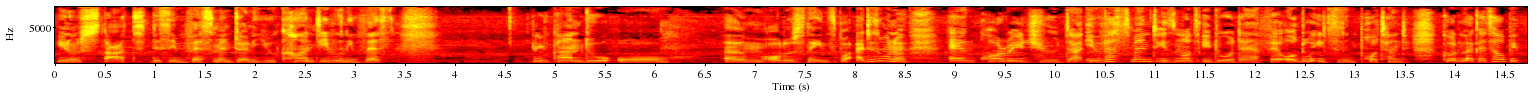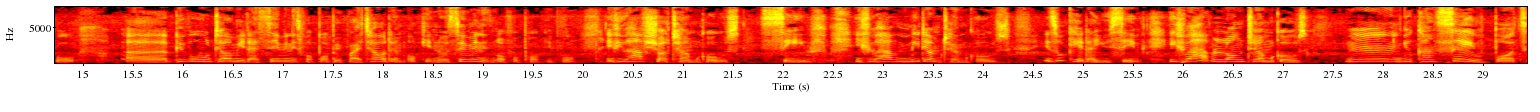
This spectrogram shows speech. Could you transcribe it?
you know start this investment journey. You can't even invest. You can't do all um all those things. But i just want to encourage you that investment is not a do or die affair although it is important. Because like i tell people uh, people who tell me that saving is for poor people, I tell them, okay, no, saving is not for poor people. If you have short term goals, save. If you have medium term goals, it's okay that you save. If you have long term goals, mm, you can save, but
